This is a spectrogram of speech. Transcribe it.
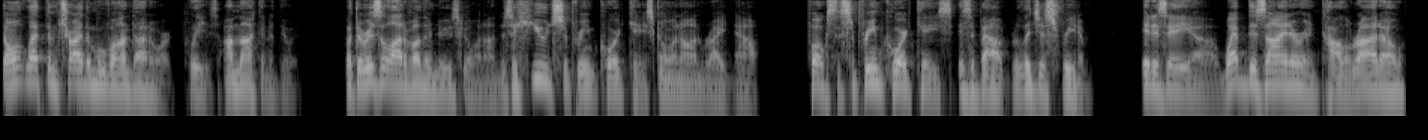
don't let them try the moveon.org, please. I'm not going to do it. But there is a lot of other news going on. There's a huge Supreme Court case going on right now. Folks, the Supreme Court case is about religious freedom. It is a uh, web designer in Colorado.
